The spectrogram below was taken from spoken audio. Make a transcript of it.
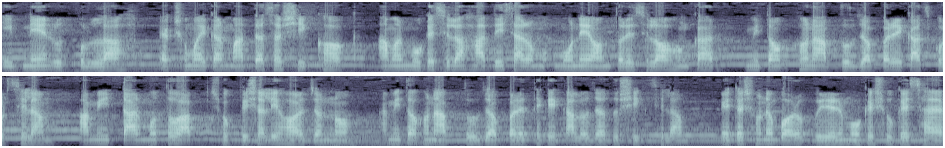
ইবনে রুতপুল্লাহ এক সময়কার মাদ্রাসার শিক্ষক। আমার মুখে ছিল হাদিস আর মনে অন্তরে ছিল অহংকার। আমি তখন আব্দুল জব্বারের কাজ করছিলাম। আমি তার মতো শক্তিশালী হওয়ার জন্য। আমি তখন আব্দুল জব্বারের থেকে কালো জাদু শিখছিলাম। এটা শুনে বড় পীরের মুখে সুখের ছায়া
